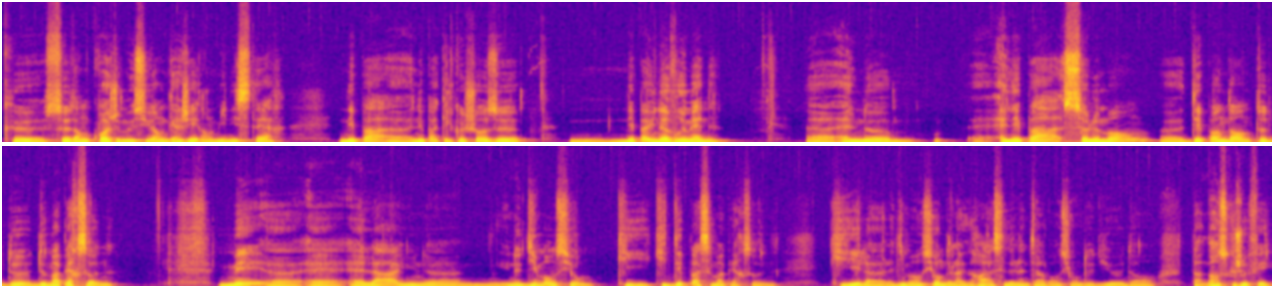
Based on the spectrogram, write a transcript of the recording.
que ce dans quoi je me suis engagé dans le ministère n'est pas, n'est pas quelque chose, n'est pas une œuvre humaine. Elle ne elle n'est pas seulement euh, dépendante de, ma personne, mais euh, elle, a une, dimension qui, dépasse ma personne, qui est la, dimension de la grâce et de l'intervention de Dieu dans, ce que je fais.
